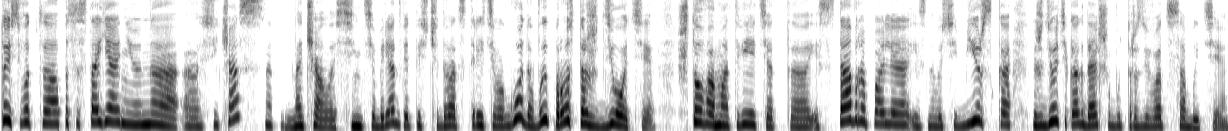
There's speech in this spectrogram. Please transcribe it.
То есть вот а, по состоянию на а, сейчас, начало сентября 2023 года, вы просто ждете, что вам ответят а, из Ставрополя, из Новосибирска, ждете, как дальше будут развиваться события.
